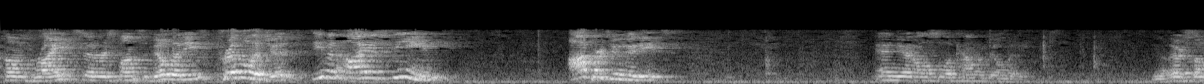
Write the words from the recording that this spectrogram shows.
comes rights and responsibilities, privileges, even high esteem, opportunities, and yet also accountability. You know, some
